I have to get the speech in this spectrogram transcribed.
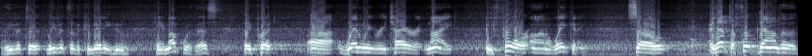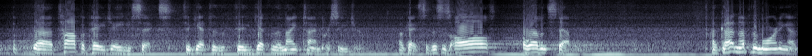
leave it to leave it to the committee who came up with this. They put uh, when we retire at night before on awakening. So you'd have to flip down to the uh, top of page 86 to get to the, to get to the nighttime procedure. Okay, so this is all 11th step. I've gotten up in the morning. I've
